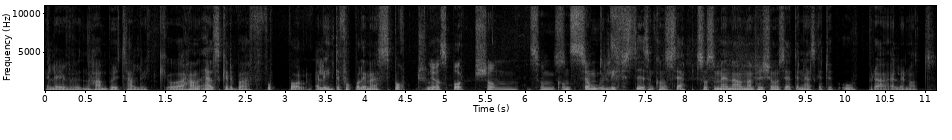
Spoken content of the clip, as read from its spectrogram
Eller en hamburgertallrik. Och han älskade bara fotboll. Eller inte fotboll, jag menar sport. Ja, sport som, som koncept. Som livsstil, som koncept. Så som en annan person säger att den älskar typ opera eller något.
